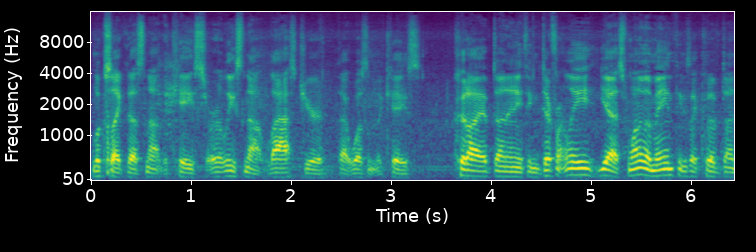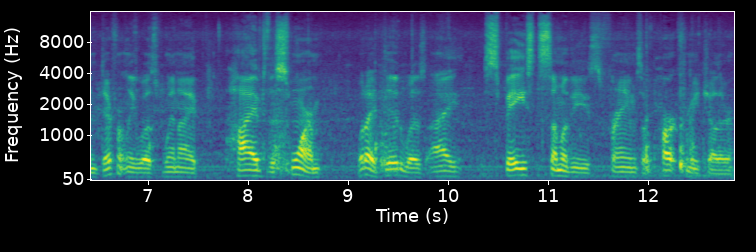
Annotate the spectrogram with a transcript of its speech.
Looks like that's not the case, or at least not last year, that wasn't the case. Could I have done anything differently? Yes, one of the main things I could have done differently was when I hived the swarm, what I did was I spaced some of these frames apart from each other,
